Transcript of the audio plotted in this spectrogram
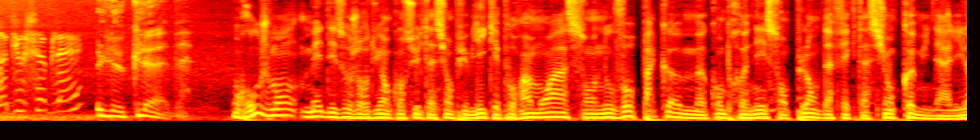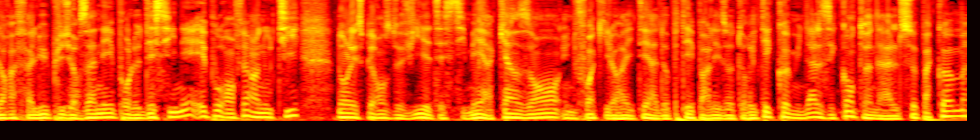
Radio Chablais, Le club. Rougemont met dès aujourd'hui en consultation publique et pour un mois son nouveau PACOM comprenait son plan d'affectation communale. Il aura fallu plusieurs années pour le dessiner et pour en faire un outil dont l'espérance de vie est estimée à 15 ans une fois qu'il aura été adopté par les autorités communales et cantonales. Ce PACOM,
